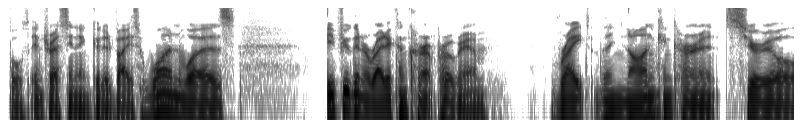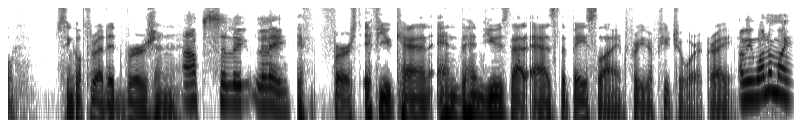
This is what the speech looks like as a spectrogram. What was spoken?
both interesting and good advice. One was if you're going to write a concurrent program, write the non concurrent serial single threaded version. Absolutely. If first if you can and then use that as the baseline for your future work right? I mean one of my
